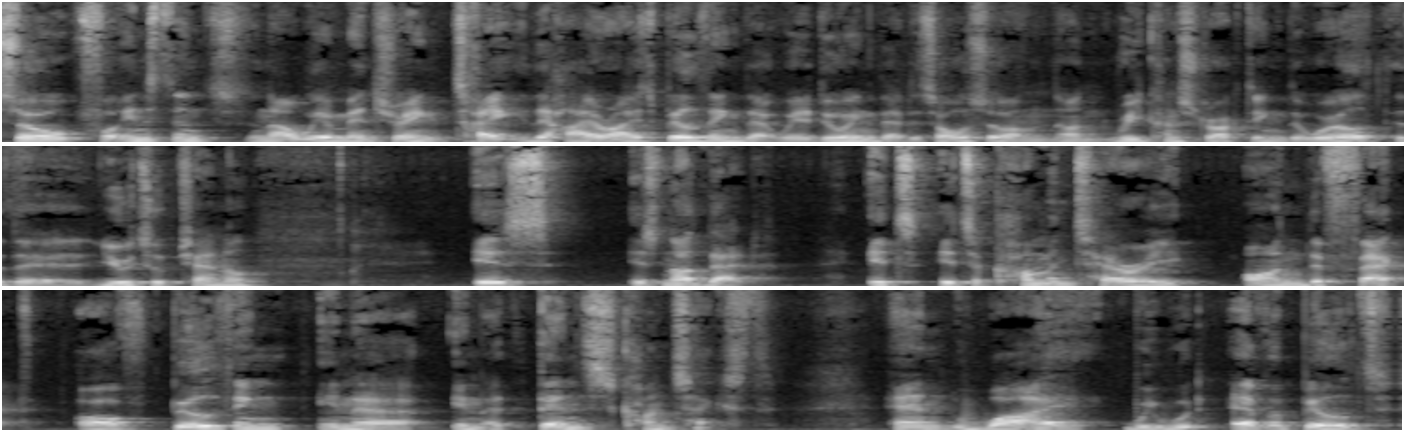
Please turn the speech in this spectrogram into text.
So, for instance, now we are mentoring Tre, the high-rise building that we're doing, that is also on, on reconstructing the world. The YouTube channel is is not that. It's it's a commentary on the fact of building in a in a dense context, and why we would ever build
